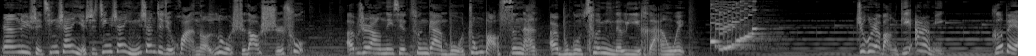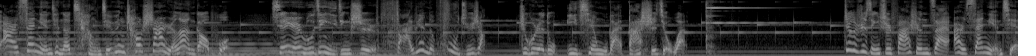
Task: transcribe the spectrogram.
让“绿水青山也是金山银山”这句话呢落实到实处。而不是让那些村干部中饱私囊，而不顾村民的利益和安危。知乎热榜第二名，河北二十三年前的抢劫运钞杀人案告破，嫌疑人如今已经是法院的副局长。知乎热度一千五百八十九万。这个事情是发生在二十三年前，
